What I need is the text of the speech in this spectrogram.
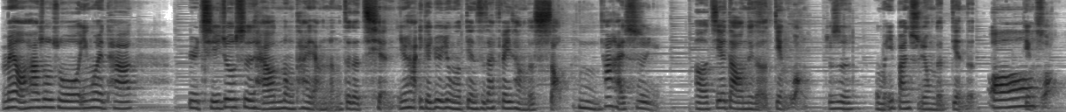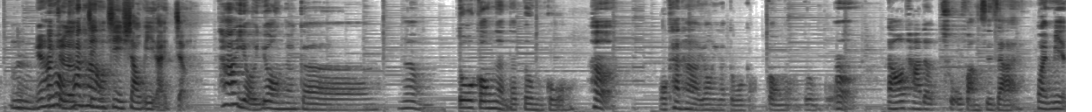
没有，他说说，因为他与其就是还要弄太阳能这个钱，因为他一个月用的电实在非常的少，嗯，他还是呃接到那个电网，就是我们一般使用的电的哦电网，嗯，因为他觉得经济效益来讲，他有用那个那种多功能的炖锅，哼，我看他有用一个多功功能炖锅，嗯，然后他的厨房是在外面。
